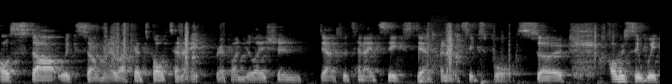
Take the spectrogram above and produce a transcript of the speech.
I'll start with somewhere like a 12 10 8 rep undulation down to a 10 8 6, down to an 8 6 4. So obviously, with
